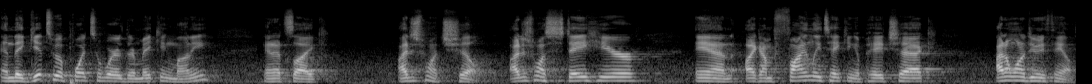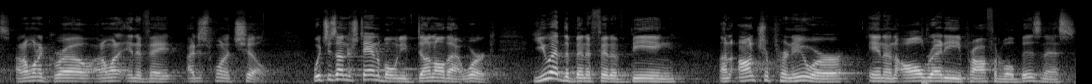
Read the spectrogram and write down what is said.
and they get to a point to where they're making money, and it's like, I just want to chill. I just want to stay here, and like I'm finally taking a paycheck I don't want to do anything else. I don't want to grow. I don't want to innovate. I just want to chill, which is understandable when you've done all that work. You had the benefit of being an entrepreneur in an already profitable business.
